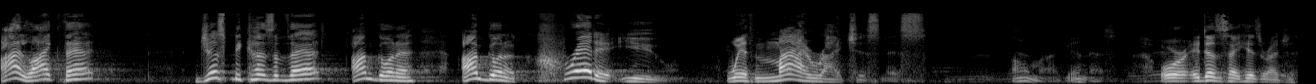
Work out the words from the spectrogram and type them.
I like that. Just because of that, I'm going to I'm going to credit you with my righteousness. Oh my goodness. Or it doesn't say his righteousness.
